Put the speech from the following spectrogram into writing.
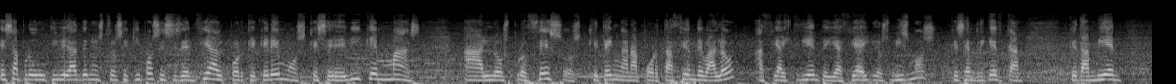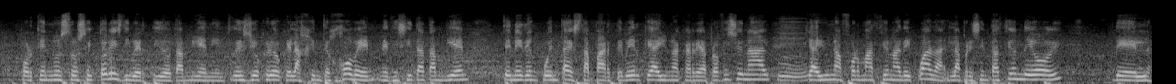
esa productividad de nuestros equipos es esencial porque queremos que se dediquen más a los procesos que tengan aportación de valor hacia el cliente y hacia ellos mismos, que se enriquezcan, que también porque en nuestro sector es divertido también y entonces yo creo que la gente joven necesita también tener en cuenta esta parte, ver que hay una carrera profesional, mm. que hay una formación adecuada. En la presentación de hoy del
